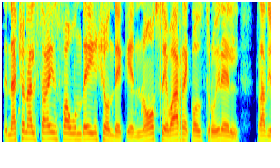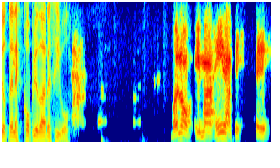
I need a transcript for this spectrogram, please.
de National Science Foundation de que no se va a reconstruir el radiotelescopio de Arecibo? Bueno, imagínate, eh,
